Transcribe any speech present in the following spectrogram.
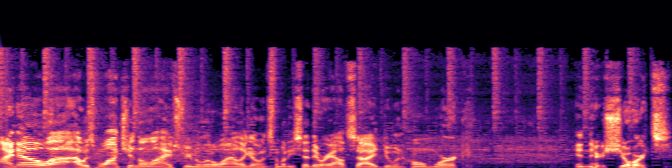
I know uh, I was watching the live stream a little while ago, and somebody said they were outside doing homework in their shorts.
